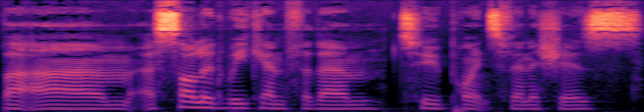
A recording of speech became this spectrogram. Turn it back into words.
but um, a solid weekend for them. Two points finishes.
